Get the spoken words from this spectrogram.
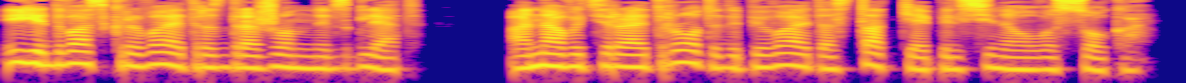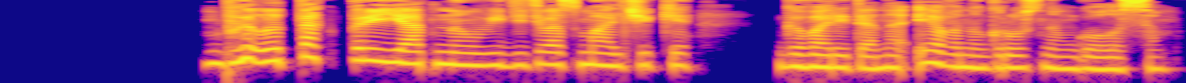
и едва скрывает раздраженный взгляд. Она вытирает рот и допивает остатки апельсинового сока. «Было так приятно увидеть вас, мальчики», — говорит она Эвану грустным голосом.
